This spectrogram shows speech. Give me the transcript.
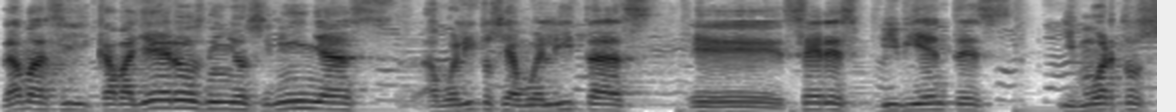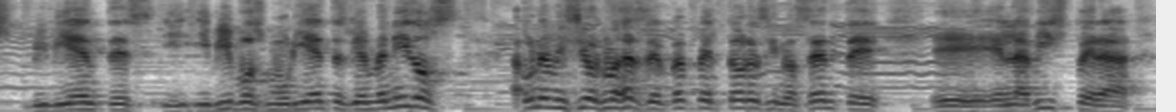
Damas y caballeros, niños y niñas, abuelitos y abuelitas, eh, seres vivientes y muertos vivientes y, vivos murientes, bienvenidos a una emisión más de Pepe el Toro Inocente eh, en la víspera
